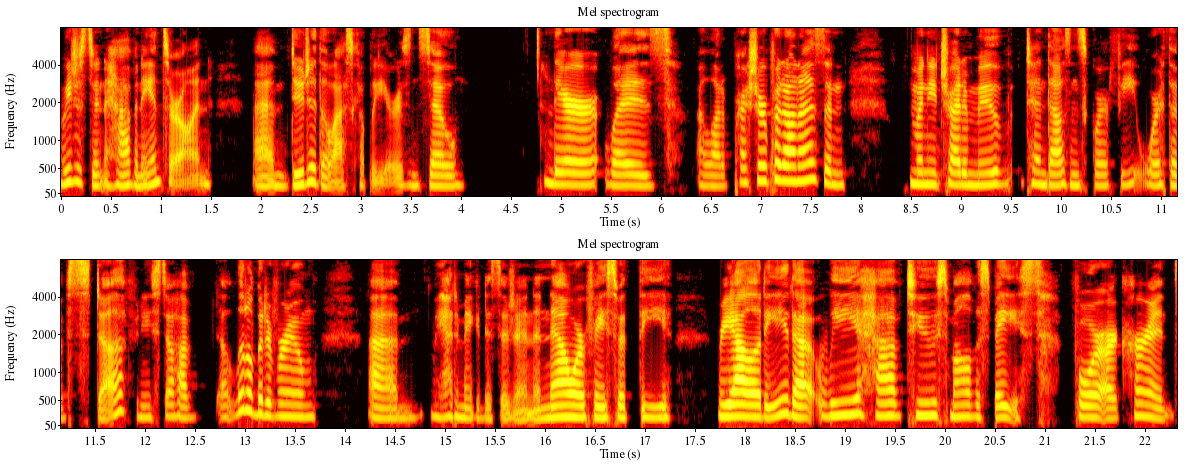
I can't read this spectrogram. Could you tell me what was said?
we just didn't have an answer on um, due to the last couple years. And so there was a lot of pressure put on us. And when you try to move 10,000 square feet worth of stuff and you still have a little bit of room, um, we had to make a decision. And now we're faced with the reality that we have too small of a space for our current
